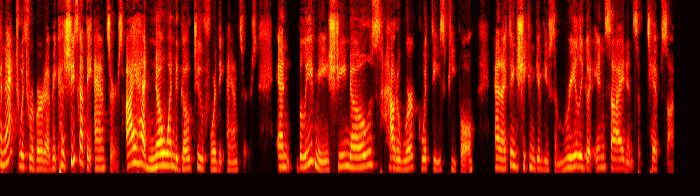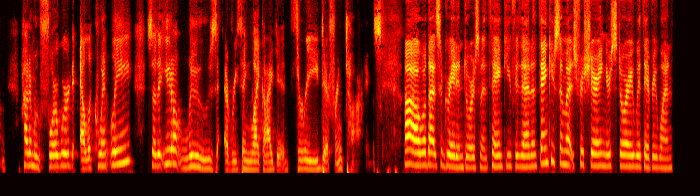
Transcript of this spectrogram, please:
connect with Roberta because she's got the answers. I had no one to go to for the answers. And believe me, she knows how to work with these people. And I think she can give you some really good insight and some tips on how to move forward eloquently so that you don't lose everything like I did three different times. Oh, well, that's a great endorsement. Thank you for that. And thank you so much for sharing your story with everyone.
